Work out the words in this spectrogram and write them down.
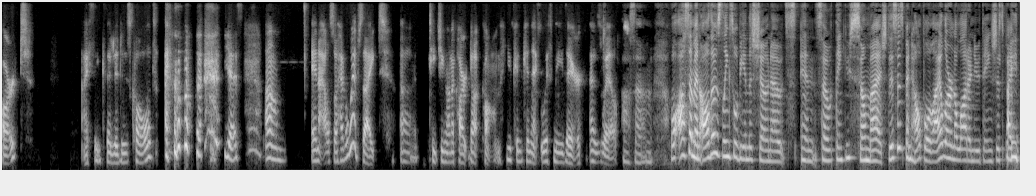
cart. I think that it is called. yes. Um, and I also have a website, uh, teachingonacart.com. You can connect with me there as well. Awesome. Well, awesome. And all those links will be in the show notes. And so thank you so much. This has been helpful. I learned a lot of new things just by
